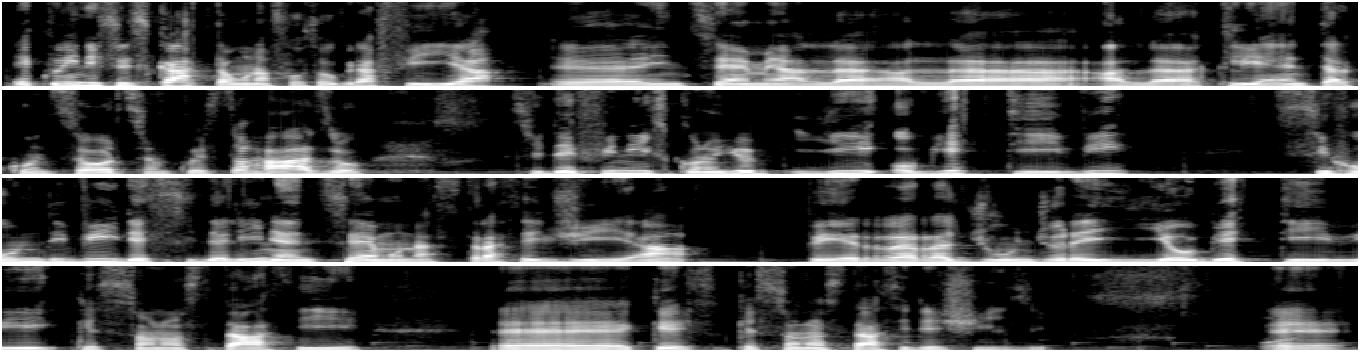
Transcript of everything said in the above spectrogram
e quindi si scatta una fotografia eh, insieme al, al, al, cliente, al consorzio in questo caso, si definiscono gli, gli obiettivi, si condivide e si delinea insieme una strategia per raggiungere gli obiettivi che sono stati, eh, che, che sono stati decisi. Eh,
